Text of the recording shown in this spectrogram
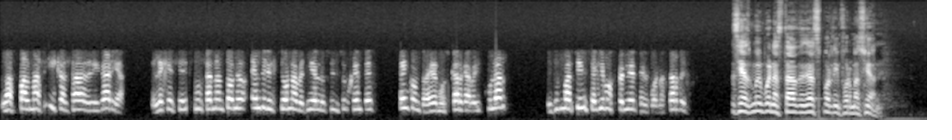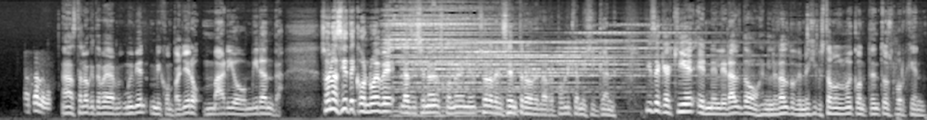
Las Palmas y Calzada de Vigaria. El eje sur San Antonio, en dirección a Avenida de los Insurgentes, encontraremos carga vehicular. Jesús Martín, seguimos pendientes. Buenas tardes. Gracias, muy buenas tardes. Gracias por la información. Hasta luego. Hasta luego, que te vaya muy bien, mi compañero Mario Miranda. Son las 7 con 9, las 19 con 9 minutos, hora del centro de la República Mexicana. Dice que aquí en el Heraldo, en el Heraldo de México, estamos muy contentos porque en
